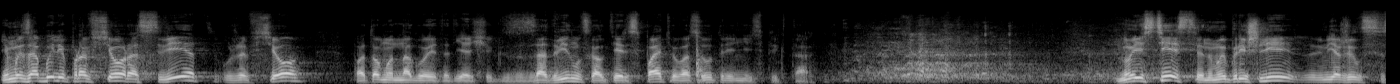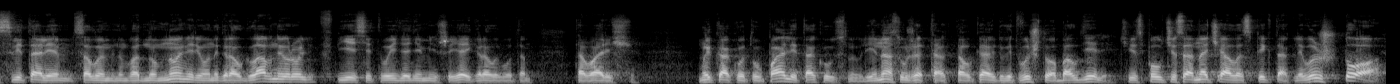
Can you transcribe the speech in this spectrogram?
И мы забыли про все, рассвет, уже все. Потом он ногой этот ящик задвинул, сказал, теперь спать, у вас утренний спектакль. Ну, естественно, мы пришли, я жил с Виталием Соломиным в одном номере, он играл главную роль в пьесе «Твой дядя Миша», я играл его там товарища. Мы как вот упали, так и уснули. И нас уже так толкают, говорят, вы что, обалдели? Через полчаса начала спектакля, вы что?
